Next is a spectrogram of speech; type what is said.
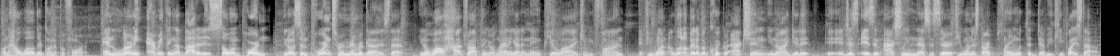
on how well they're gonna perform. And learning everything about it is so important. You know, it's important to remember, guys, that you know, while hot dropping or landing at a named POI can be fun, if you want a little bit of a quicker action, you know, I get it. It just isn't actually necessary if you want to start playing with the W key playstyle.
